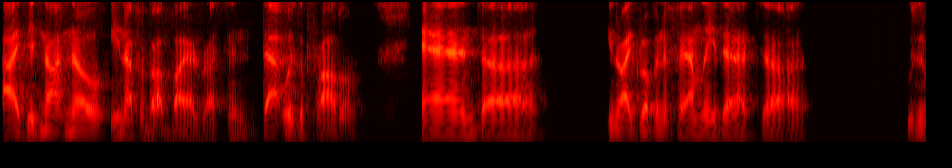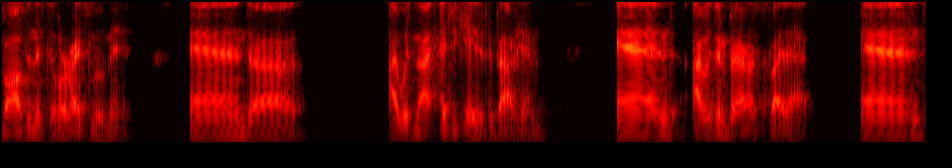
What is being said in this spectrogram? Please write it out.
I did not know enough about Bayard Rustin. That was the problem. And, uh, you know, I grew up in a family that uh, was involved in the civil rights movement. And uh, I was not educated about him. And I was embarrassed by that. And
